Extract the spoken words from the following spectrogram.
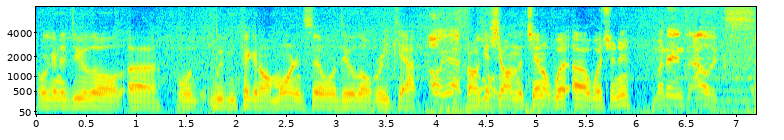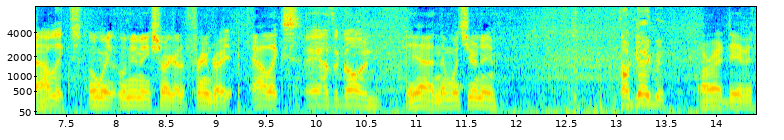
we're gonna do a little. Uh, we'll, we've been picking all morning, so we'll do a little recap. Oh yeah. But I'll get you on the channel. What, uh, what's your name? My name's Alex. Alex. Oh wait, let me make sure I got it framed right. Alex. Hey, how's it going? Yeah, and then what's your name? Oh, David. All right, David.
